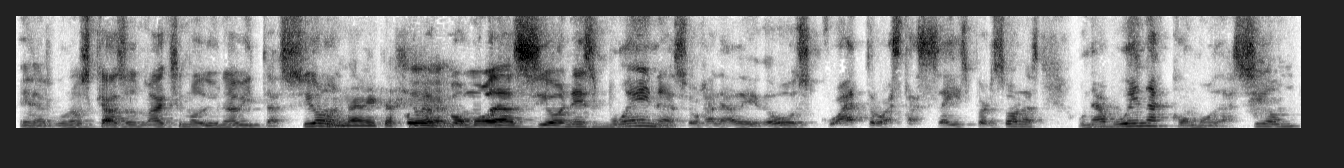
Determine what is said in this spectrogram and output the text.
en algunos casos máximo de una habitación, Una habitación. con acomodaciones buenas, ojalá de dos, cuatro, hasta seis personas. Una buena acomodación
